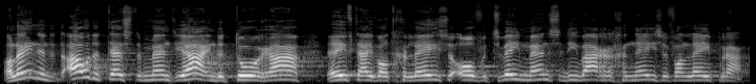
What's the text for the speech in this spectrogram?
Alleen in het Oude Testament, ja, in de Torah heeft hij wat gelezen over twee mensen die waren genezen van lepra.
